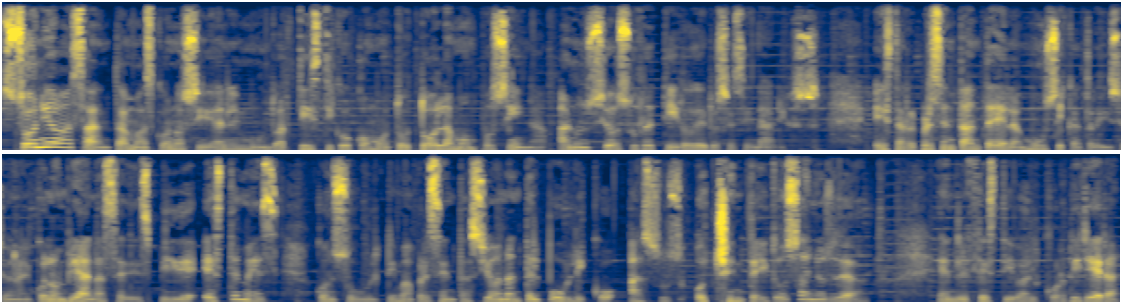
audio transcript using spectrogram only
Sonia Basanta, más conocida en el mundo artístico como Totó la Momposina, anunció su retiro de los escenarios. Esta representante de la música tradicional colombiana se despide este mes con su última presentación ante el público a sus 82 años de edad en el Festival Cordillera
